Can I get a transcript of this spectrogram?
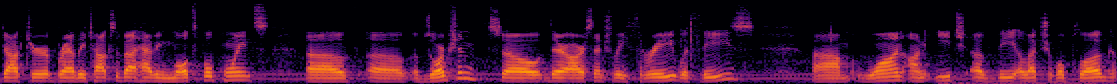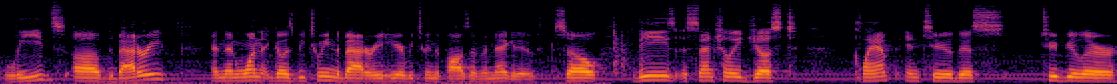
Dr. Bradley talks about having multiple points of, of absorption. So there are essentially three with these. Um, one on each of the electrical plug leads of the battery and then one that goes between the battery here, between the positive and negative. So these essentially just clamp into this tubular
